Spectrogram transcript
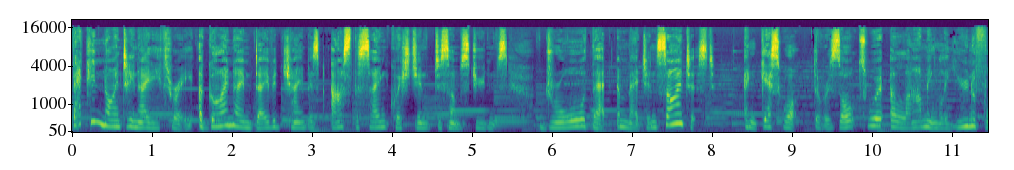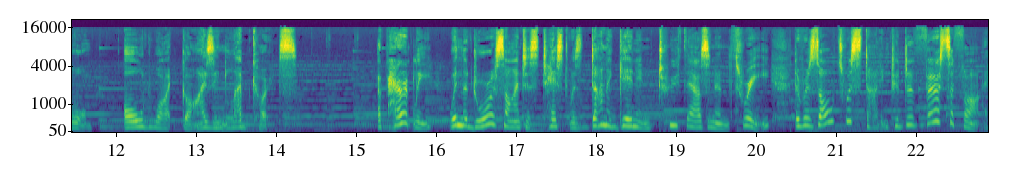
back in 1983, a guy named David Chambers asked the same question to some students draw that imagined scientist. And guess what? The results were alarmingly uniform old white guys in lab coats. Apparently, when the Draw a Scientist test was done again in 2003, the results were starting to diversify.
